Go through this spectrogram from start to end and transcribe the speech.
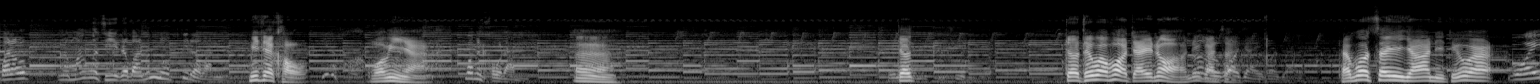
ว่าเราน้ำมันก็สีระบาดน้ำนบที่ระบาดมีแต่เขานี่ก็ขาวบ่มีหยังว่าเป็นขาวดเออำเจ้า เจ้าถือว่าพอใจเนาะในการใส่เออพอใจพอใจถ้าบ่ใส่ยานี่ถือว่าโอ้ย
